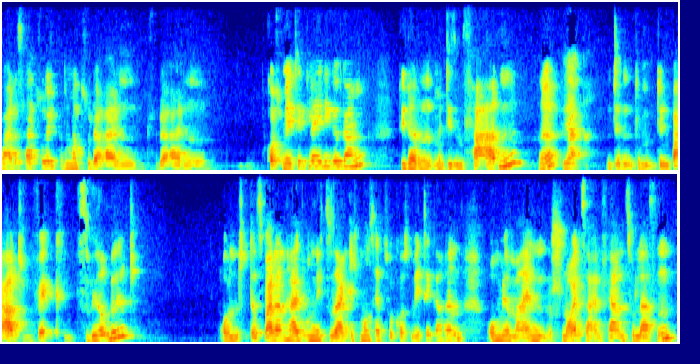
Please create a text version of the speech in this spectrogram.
war das halt so, ich bin mal zu der einen, zu der einen Kosmetik-Lady gegangen, die dann mit diesem Faden, ne, Ja. den, den, den Bart wegzwirbelt. Und das war dann halt, um nicht zu sagen, ich muss jetzt zur Kosmetikerin, um mir meinen Schnäuzer entfernen zu lassen,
